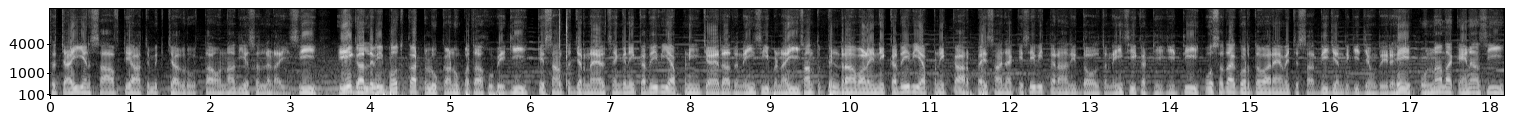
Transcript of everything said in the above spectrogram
ਸਚਾਈ, ਇਨਸਾਫ ਤੇ ਆਤਮਿਕ ਜਾਗਰੂਕਤਾ ਉਹਨਾਂ ਦੀ ਅਸਲ ਲੜਾਈ ਸੀ। ਇਹ ਗੱਲ ਵੀ ਬਹੁਤ ਘੱਟ ਲੋਕਾਂ ਨੂੰ ਪਤਾ ਹੋਵੇਗੀ ਕਿ ਸੰਤ ਜਰਨੈਲ ਸਿੰਘ ਨੇ ਕਦੇ ਵੀ ਆਪਣੀ ਜਾਇਦਾਦ ਨਹੀਂ ਸੀ ਬਣਾਈ। ਸੰਤ ਭਿੰਡਰਾਂ ਵਾਲੇ ਨੇ ਕਦੇ ਵੀ ਆਪਣੇ ਘਰ ਪੈਸਾ ਜਾਂ ਕਿਸੇ ਵੀ ਤਰ੍ਹਾਂ ਦੀ ਦੌਲਤ ਨਹੀਂ ਸੀ ਇਕੱਠੀ ਕੀਤੀ। ਉਹ ਸਦਾ ਗੁਰਦੁਆਰਿਆਂ ਵਿੱਚ ਸਾਦੀ ਜ਼ਿੰਦਗੀ ਜਿਉਂਦੇ ਰਹੇ। ਉਹਨਾਂ ਦਾ ਕਹਿਣਾ ਸੀ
